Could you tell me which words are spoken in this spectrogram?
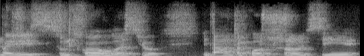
межі з Сумською областю, і там також е, ці е,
